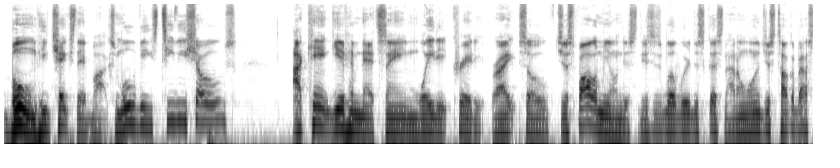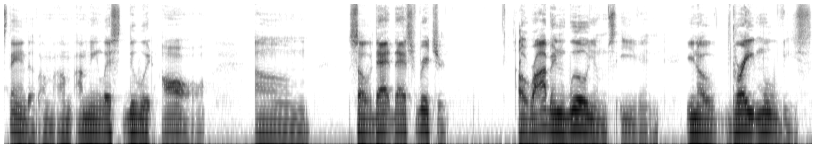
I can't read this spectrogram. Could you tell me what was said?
boom, he checks that box. Movies, TV shows I can't give him that same weighted credit, right? So just follow me on this. This is what we're discussing. I don't want to just talk about stand up. I mean, let's do it all. Um, so that that's Richard. A Robin Williams, even you know, great movies.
